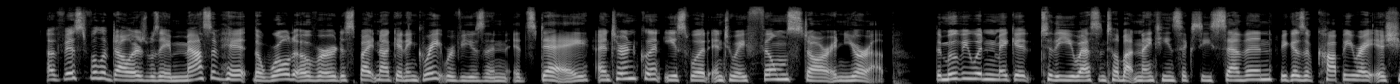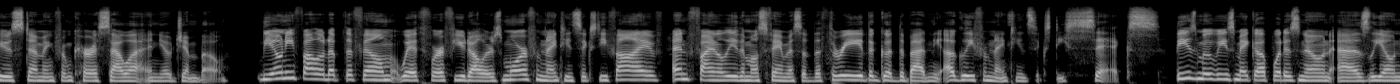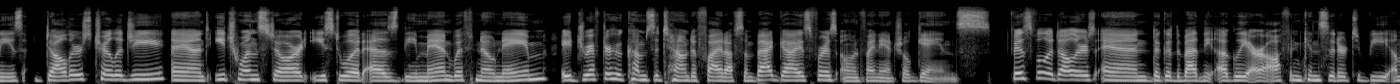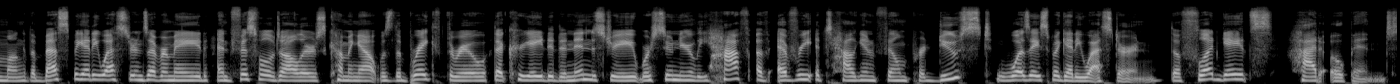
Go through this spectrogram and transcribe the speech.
A Fistful of Dollars was a massive hit the world over despite not getting great reviews in its day, and turned Clint Eastwood into a film star in Europe. The movie wouldn't make it to the US until about 1967 because of copyright issues stemming from Kurosawa and Yojimbo. Leone followed up the film with For a Few Dollars More from 1965, and finally, the most famous of the three, The Good, the Bad, and the Ugly from 1966. These movies make up what is known as Leone's Dollars Trilogy, and each one starred Eastwood as the man with no name, a drifter who comes to town to fight off some bad guys for his own financial gains. Fistful of Dollars and The Good, the Bad, and the Ugly are often considered to be among the best spaghetti westerns ever made, and Fistful of Dollars coming out was the breakthrough that created an industry where soon nearly half of every Italian film produced was a spaghetti western. The floodgates had opened.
